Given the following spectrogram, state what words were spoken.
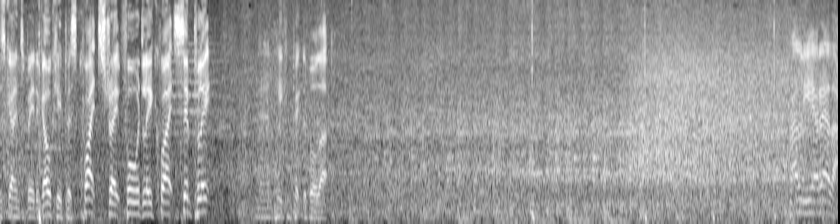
is going to be the goalkeeper's quite straightforwardly, quite simply, and he can pick the ball up. Pagliarella.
